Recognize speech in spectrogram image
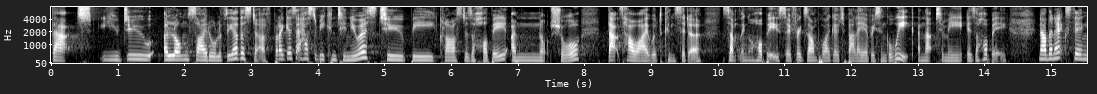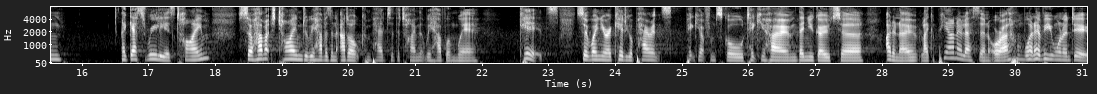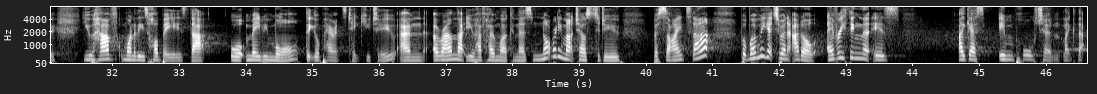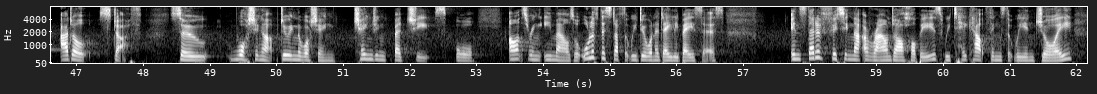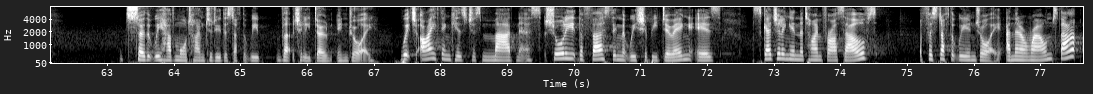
that you do alongside all of the other stuff. But I guess it has to be continuous to be classed as a hobby. I'm not sure that's how I would consider something a hobby. So, for example, I go to ballet every single week, and that to me is a hobby. Now, the next thing, I guess, really is time. So, how much time do we have as an adult compared to the time that we have when we're kids? So, when you're a kid, your parents pick you up from school, take you home, then you go to, I don't know, like a piano lesson or a, whatever you want to do. You have one of these hobbies that or maybe more that your parents take you to. And around that, you have homework, and there's not really much else to do besides that. But when we get to an adult, everything that is, I guess, important, like the adult stuff, so washing up, doing the washing, changing bed sheets, or answering emails, or all of this stuff that we do on a daily basis instead of fitting that around our hobbies, we take out things that we enjoy so that we have more time to do the stuff that we virtually don't enjoy, which I think is just madness. Surely the first thing that we should be doing is scheduling in the time for ourselves for stuff that we enjoy. And then around that,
